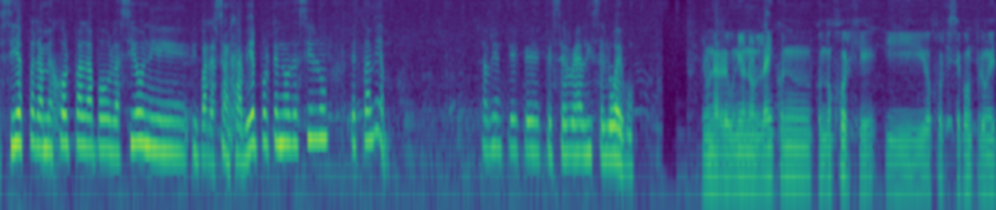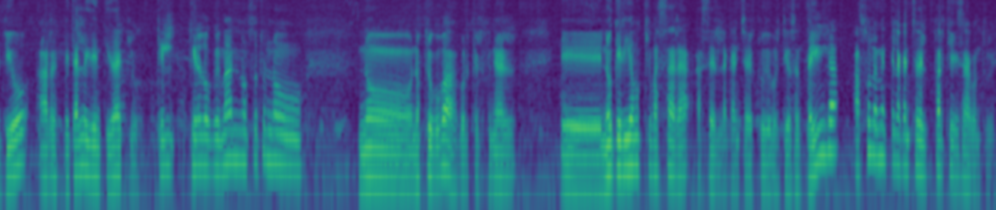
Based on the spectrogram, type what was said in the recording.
si es para mejor para la población y, para San Javier, por qué no decirlo, está bien. Está bien que, se realice luego. En una reunión online con, don Jorge y don Jorge se comprometió a respetar la identidad del club, que, era lo que más nosotros no, nos preocupaba, porque al final eh, no queríamos que pasara a ser la cancha del Club Deportivo Santa Hilda a solamente la cancha del parque que se va a construir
